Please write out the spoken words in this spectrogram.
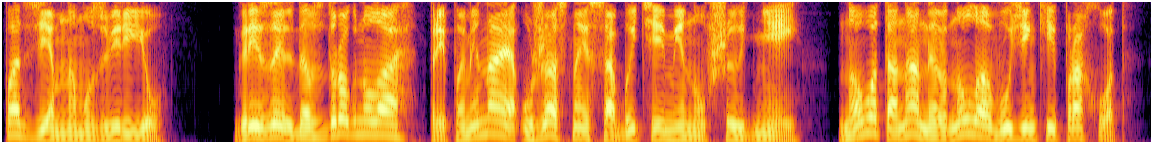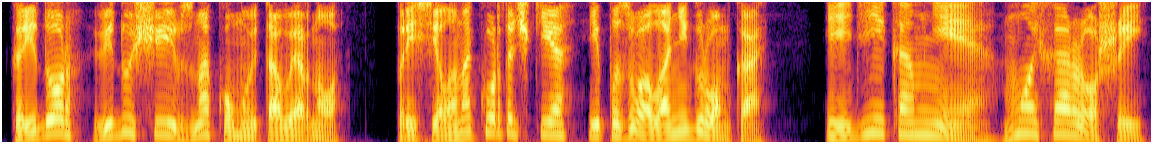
подземному зверью. Гризельда вздрогнула, припоминая ужасные события минувших дней. Но вот она нырнула в узенький проход, коридор, ведущий в знакомую таверну присела на корточки и позвала негромко. «Иди ко мне, мой хороший».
